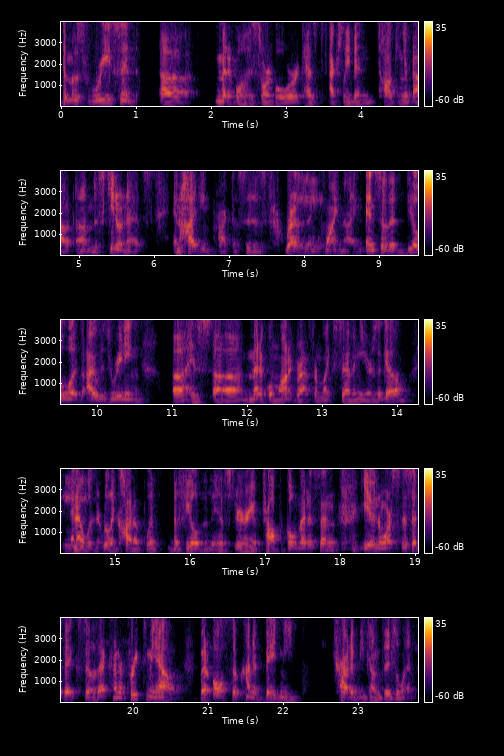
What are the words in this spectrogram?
the most recent uh, medical historical work has actually been talking about um, mosquito nets and hygiene practices rather than Mm. quinine. And so the deal was, I was reading uh, his uh, medical monograph from like seven years ago, and I Mhm. wasn't really caught up with the field of the history of tropical medicine, even more specific. So that kind of freaked me out, but also kind of made me try to become vigilant.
